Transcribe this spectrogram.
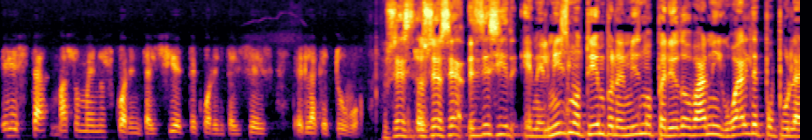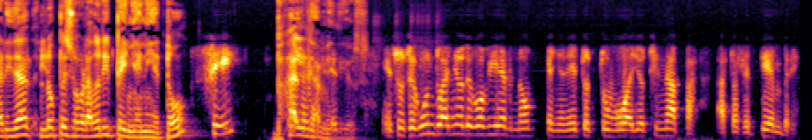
esta más o menos 47, 46 es la que tuvo. O sea, o sea, es decir, en el mismo tiempo, en el mismo periodo, van igual de popularidad López Obrador y Peña Nieto. Sí. Válgame Dios. En su segundo año de gobierno, Peña Nieto tuvo Ayotzinapa hasta septiembre.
